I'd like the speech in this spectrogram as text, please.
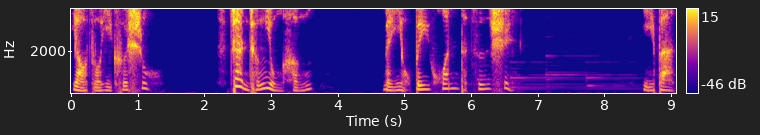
要做一棵树，站成永恒，没有悲欢的姿势，一半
